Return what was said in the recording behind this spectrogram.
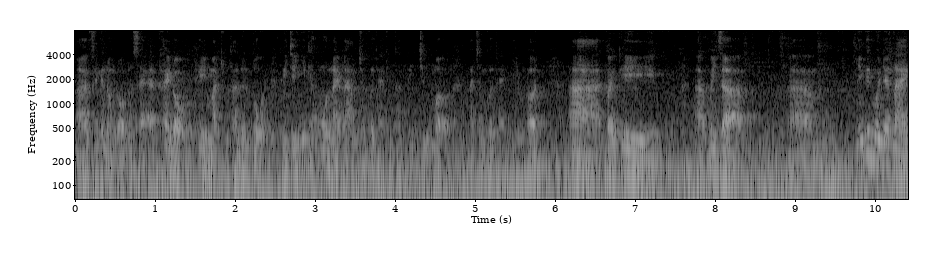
ờ, sẽ cái nồng độ nó sẽ thay đổi khi mà chúng ta lớn tuổi. Thì chính những cái hormone này làm cho cơ thể chúng ta tích trữ mỡ ở trong cơ thể nhiều hơn. À, vậy thì à, bây giờ à, những cái nguyên nhân này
